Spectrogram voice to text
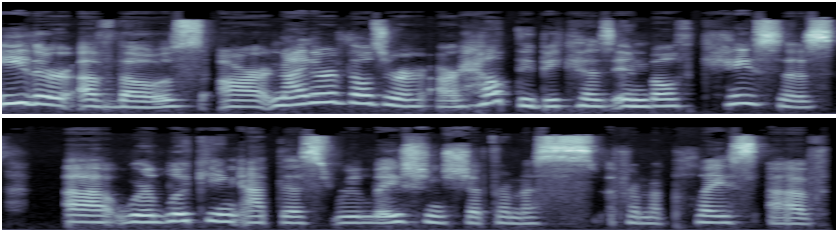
Either of those are, neither of those are, are healthy because in both cases, uh, we're looking at this relationship from a, from a place of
